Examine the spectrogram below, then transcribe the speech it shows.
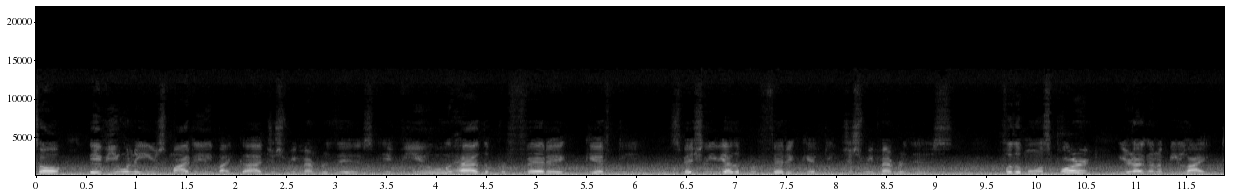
So if you want to use mightily by God, just remember this. If you have the prophetic gifting, especially if you have the prophetic gifting, just remember this. For the most part, you're not going to be liked.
